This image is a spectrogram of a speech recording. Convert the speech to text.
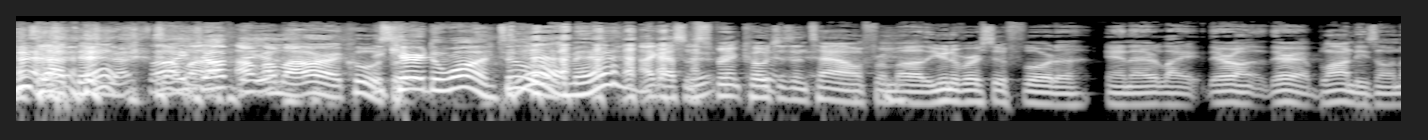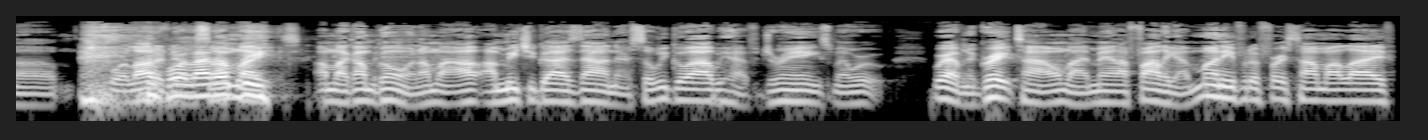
We got that. So I'm, like, I'm, I'm like, all right, cool. He So- carried the one too. Yeah, man. I got some sprint coaches in town from uh, the University of Florida, and they're like they're on they're at Blondie's on uh, Fort Lauderdale. Fort so Lauderdale I'm like I'm like I'm going. I'm like I'll, I'll meet you guys down there. So we go out, we have drinks, man. We're we're having a great time. I'm like, man, I finally got money for the first time in my life.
